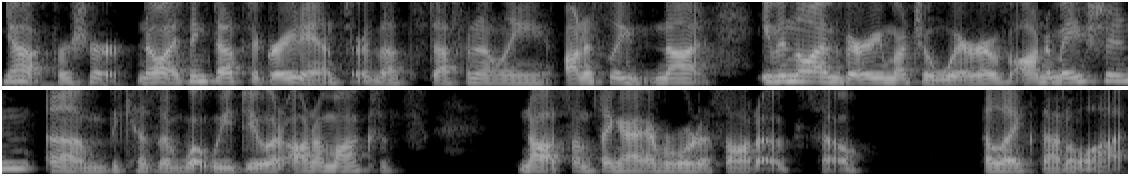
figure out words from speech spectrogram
Yeah, for sure. No, I think that's a great answer. That's definitely, honestly, not even though I'm very much aware of automation um, because of what we do at Automox, it's not something I ever would have thought of. So I like that a lot.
